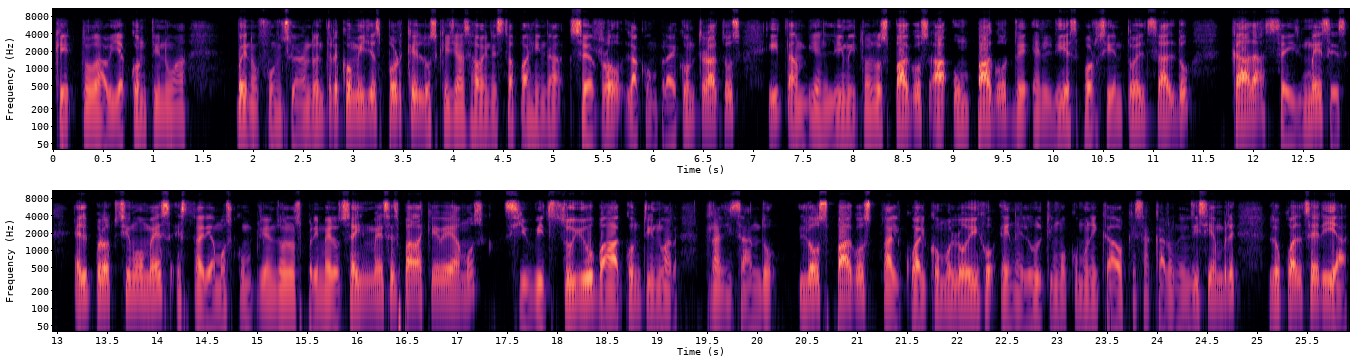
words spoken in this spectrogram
que todavía continúa bueno, funcionando entre comillas porque los que ya saben esta página cerró la compra de contratos y también limitó los pagos a un pago del 10% del saldo cada seis meses. El próximo mes estaríamos cumpliendo los primeros seis meses para que veamos si Bits2You va a continuar realizando los pagos tal cual como lo dijo en el último comunicado que sacaron en diciembre, lo cual sería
